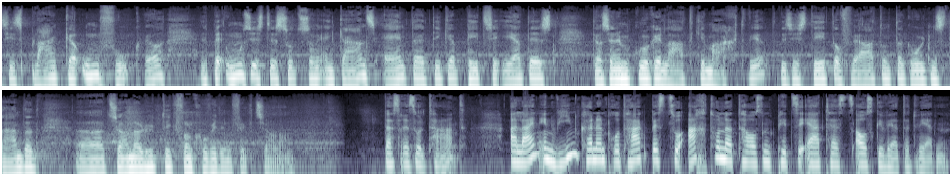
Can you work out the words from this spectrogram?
Es ist blanker Unfug. Ja. Bei uns ist es sozusagen ein ganz eindeutiger PCR-Test, der aus einem Gurgelat gemacht wird. Das ist State of the Art und der Golden Standard äh, zur Analytik von Covid-Infektionen. Das Resultat? Allein in Wien können pro Tag bis zu 800.000 PCR-Tests ausgewertet werden.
